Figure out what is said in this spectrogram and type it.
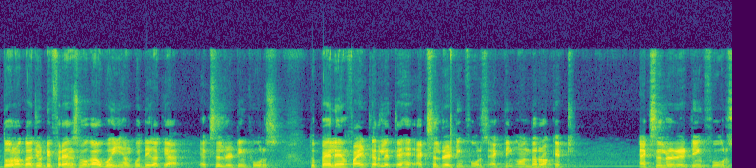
दोनों का जो डिफरेंस होगा, वही हमको देगा क्या? Accelerating force. तो पहले हम फाइंड कर लेते हैं accelerating force acting on the rocket. Accelerating force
